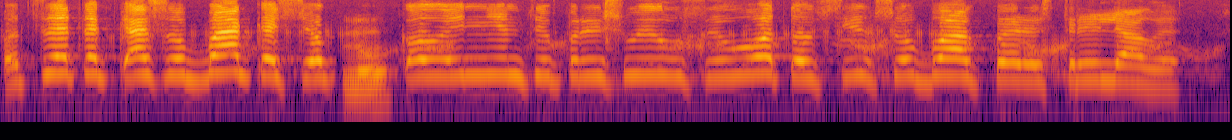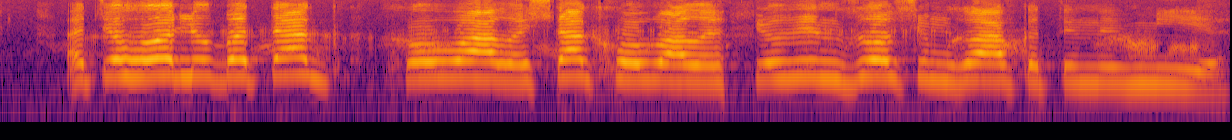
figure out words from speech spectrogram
Оце така собака, що Ну? коли німці прийшли у село, то всіх собак перестріляли. А цього Люба так ховалась, так ховала, що він зовсім гавкати не вміє.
